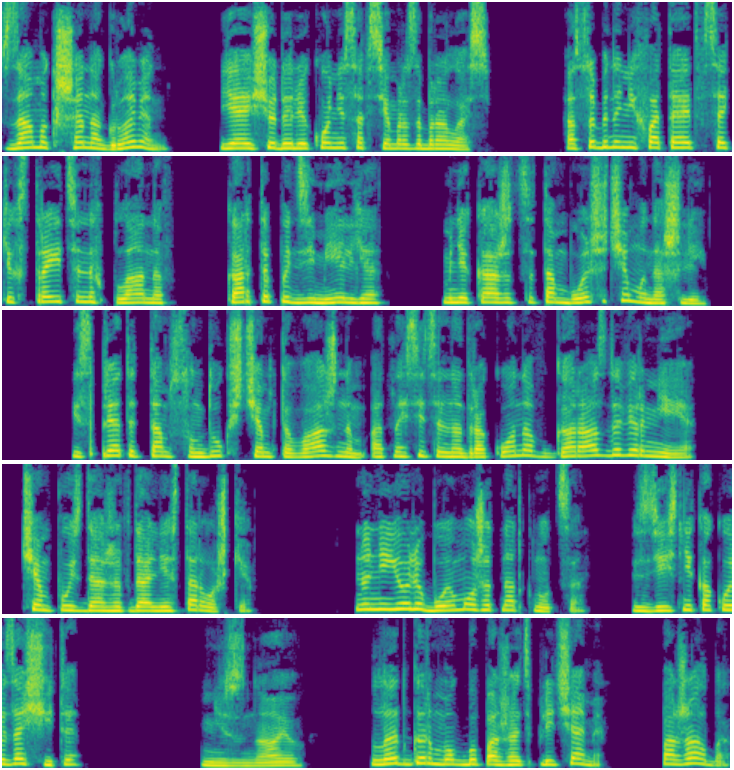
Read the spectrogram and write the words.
Замок Шен огромен. Я еще далеко не совсем разобралась. Особенно не хватает всяких строительных планов, карты подземелья. Мне кажется, там больше, чем мы нашли. И спрятать там сундук с чем-то важным относительно драконов гораздо вернее, чем пусть даже в дальней сторожке. На нее любой может наткнуться. Здесь никакой защиты. Не знаю. Ледгар мог бы пожать плечами. Пожал бы.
